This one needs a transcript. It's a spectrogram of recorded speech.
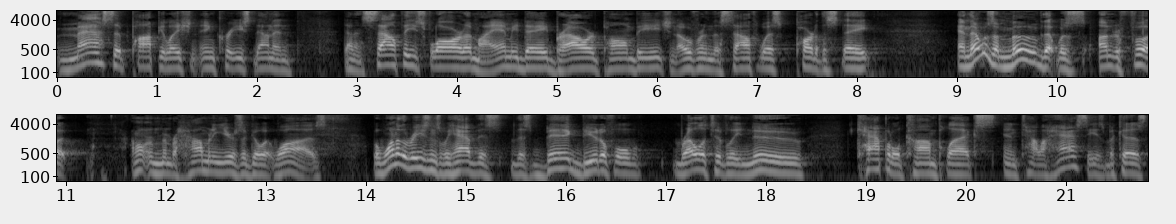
massive population increase down in down in southeast Florida, Miami Dade, Broward, Palm Beach, and over in the southwest part of the state. And there was a move that was underfoot. I don't remember how many years ago it was, but one of the reasons we have this this big, beautiful, relatively new capital complex in Tallahassee is because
